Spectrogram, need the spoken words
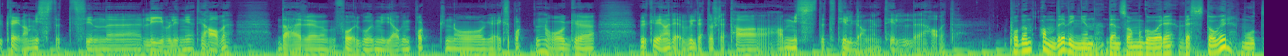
Ukraina mistet sin eh, livlinje til havet. Der eh, foregår mye av importen og eksporten, og eh, Ukraina vil rett og slett ha, ha mistet tilgangen til eh, havet. På den andre vingen, den som går vestover mot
